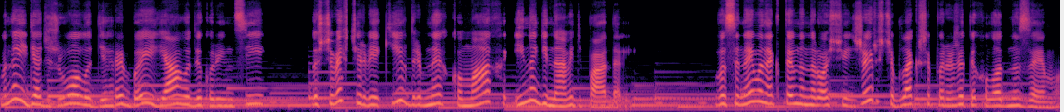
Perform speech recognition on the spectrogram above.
Вони їдять жолуді, гриби, ягоди, корінці, дощових черв'яків, дрібних комах, іноді навіть падаль. Восени вони активно нарощують жир, щоб легше пережити холодну зиму.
